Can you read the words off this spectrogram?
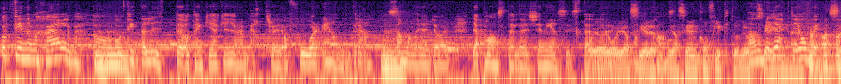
uppfinner mig själv och, och tittar lite och tänker jag kan göra bättre, jag får ändra. Men Samma när jag gör japanskt eller kinesiskt Oj, eller oj, oj, jag ser, jag ser en konflikt under Ja, det blir uppsegling jättejobbigt. här. Alltså,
